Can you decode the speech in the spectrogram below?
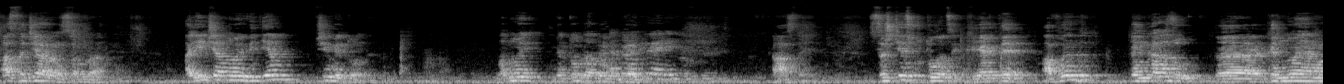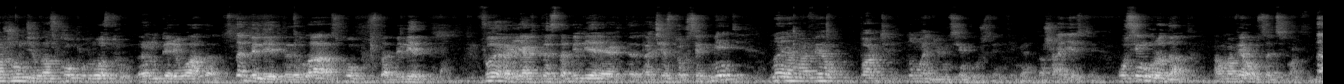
asta ce ar însemna? Aici noi vedem ce metodă? La noi metoda adăugării. Adăugări. Asta e. Să știți cu toții că iată, având în cazul uh, când noi am ajunge la scopul nostru în perioada stabilită, la scopul stabilit, fără iată, stabilirea iată, acestor segmente, noi am avea parte numai de un singur sentiment. Așa este. O singură dată am avea o satisfacție. Da,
